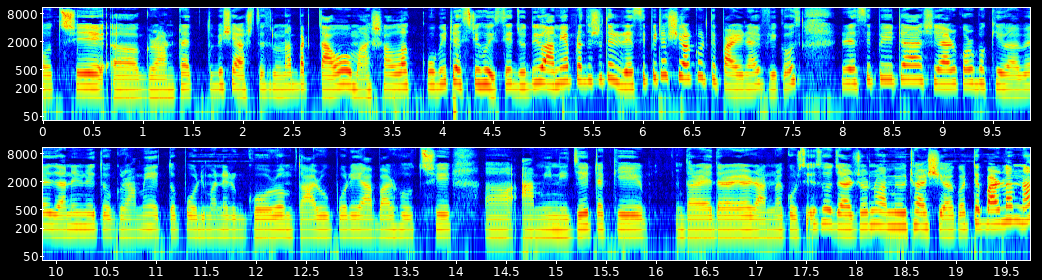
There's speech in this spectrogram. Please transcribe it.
হচ্ছে গ্রানটা এত বেশি আসতেছিল না বাট তাও মাশাল্লাহ খুবই টেস্টি হয়েছে। যদিও আমি আপনাদের সাথে রেসিপিটা শেয়ার করতে পারি নাই বিকজ রেসিপিটা শেয়ার করব কীভাবে জানেনই তো, গ্রামে এত পরিমাণের গরম, তার উপরে আবার হচ্ছে আমি নিজে এটাকে দাঁড়ায় দাঁড়ায় রান্না করছি। সো যার জন্য আমি ওইটা আর শেয়ার করতে পারলাম না।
